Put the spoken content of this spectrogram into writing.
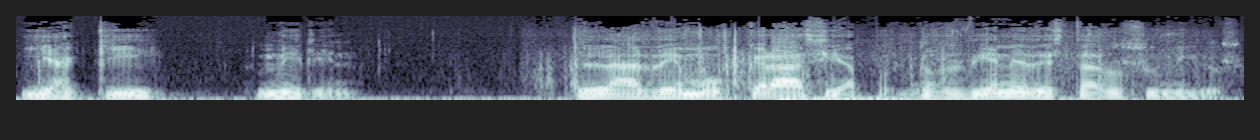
y aquí, miren, la democracia nos viene de Estados Unidos.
